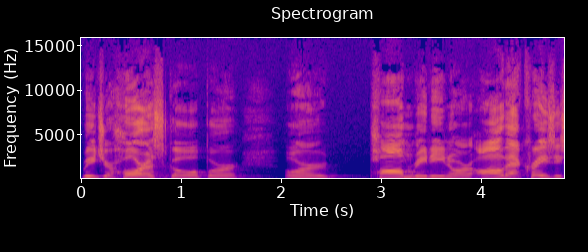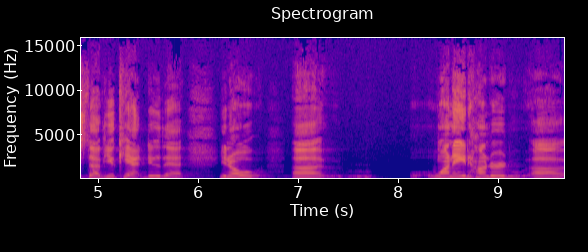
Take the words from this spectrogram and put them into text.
read your horoscope or, or palm reading or all that crazy stuff. You can't do that. You know, uh, 1 800 uh,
